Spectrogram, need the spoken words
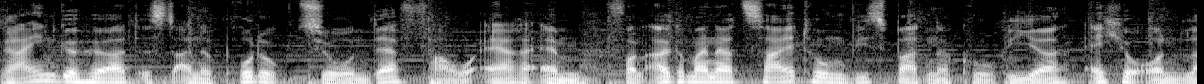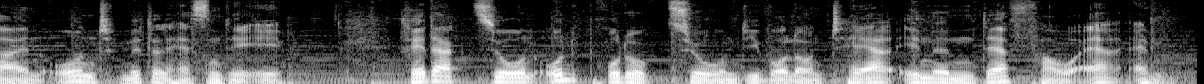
Reingehört ist eine Produktion der VRM von Allgemeiner Zeitung, Wiesbadener Kurier, Echo Online und Mittelhessen.de. Redaktion und Produktion die VolontärInnen der VRM.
